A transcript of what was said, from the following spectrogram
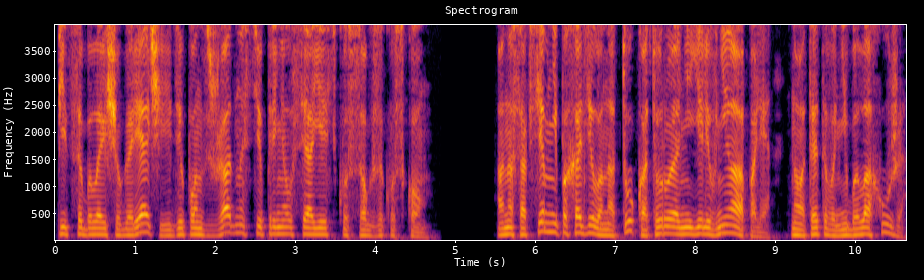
Пицца была еще горячей, и Дюпон с жадностью принялся есть кусок за куском. Она совсем не походила на ту, которую они ели в Неаполе, но от этого не была хуже.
